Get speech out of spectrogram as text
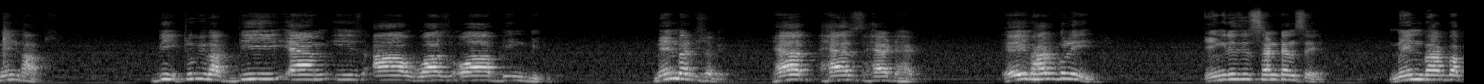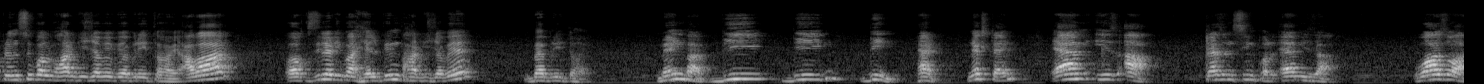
Main verbs be to be verb be am is are was were being being main verb হিসাবে হ্যাভ হ্যাজ হ্যাড হ্যাড এই ভার্বগুলি ইংরেজি সেন্টেন্সে মেইন ভার্ব বা প্রিন্সিপাল ভার্ব হিসাবে ব্যবহৃত হয়। আবার অক্সিলারি বা হেল্পিং ভার্ব হিসাবে ব্যবহৃত হয়। Main verb be being being had next time am is a present simple am is a was wa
